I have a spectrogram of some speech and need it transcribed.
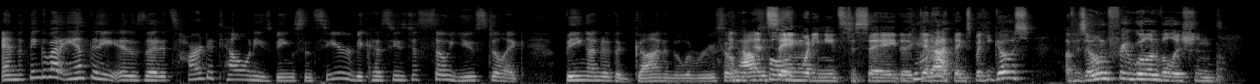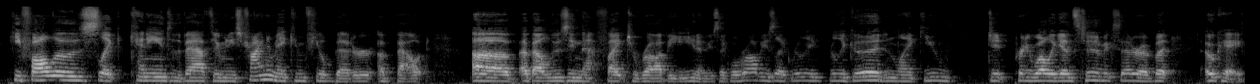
And the thing about Anthony is that it's hard to tell when he's being sincere because he's just so used to like being under the gun in the LaRusso and, household. and saying what he needs to say to get out of things. But he goes of his own free will and volition. He follows like Kenny into the bathroom, and he's trying to make him feel better about uh, about losing that fight to Robbie. You know, he's like, "Well, Robbie's like really, really good, and like you did pretty well against him, etc." But okay,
